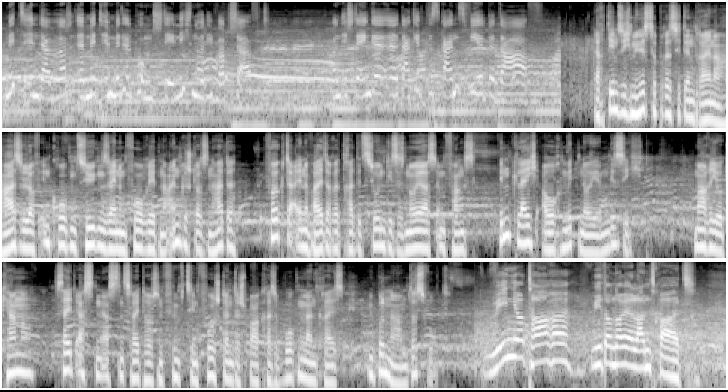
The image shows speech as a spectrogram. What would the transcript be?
mit, in der, äh, mit im Mittelpunkt stehen, nicht nur die Wirtschaft. Und ich denke, äh, da gibt es ganz viel Bedarf. Nachdem sich Ministerpräsident Rainer Haseloff in groben Zügen seinem Vorredner angeschlossen hatte, folgte eine weitere Tradition dieses Neujahrsempfangs, wenngleich auch mit neuem Gesicht. Mario Kerner, seit 01.01.2015 Vorstand der Sparkasse Burgenlandkreis, übernahm das Wort. Weniger Tage wie der neue Landrat,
